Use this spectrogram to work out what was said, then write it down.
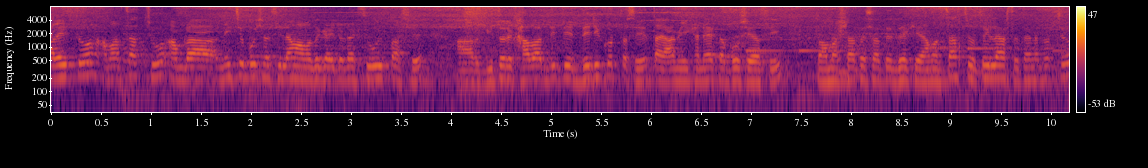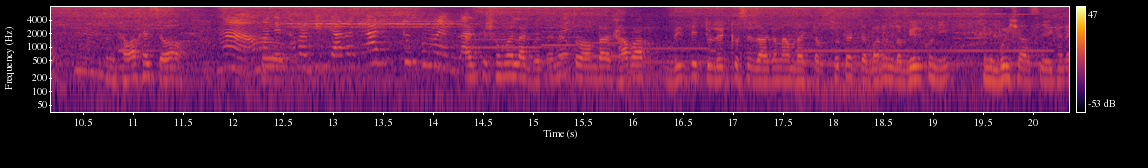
আর এই তো আমার চাচ্ছু আমরা নিচে বসে ছিলাম আমাদের গাড়িটা রাখছি ওই পাশে আর ভিতরে খাবার দিতে দেরি করতেছে তাই আমি এখানে একা বসে আছি। তো আমার সাথে সাথে দেখে আমার চাচ্ছু চলে আসছে তাই না চাচ্ছু তুমি খাবার খাইছো? আর একটু সময় লাগবে। তাই না? তো আমরা খাবার দিতে একটু লেট করছি যার কারণে আমরা একটা ছোট একটা বারান্দা বেলকনি এখানে বসে আছি এখানে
